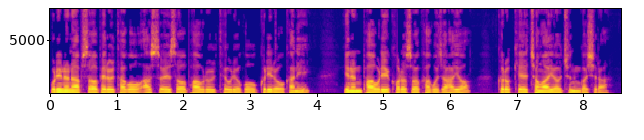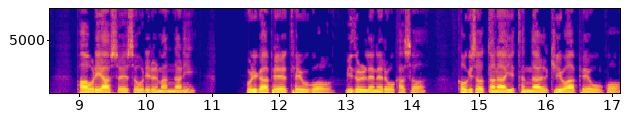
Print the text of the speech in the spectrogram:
우리는 앞서 배를 타고 아소에서 바울을 태우려고 그리로 가니 이는 바울이 걸어서 가고자 하여 그렇게 정하여 준 것이라. 바울이 아소에서 우리를 만나니 우리가 배 태우고 미들레네로 가서 거기서 떠나 이튿날 기호 앞에 오고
